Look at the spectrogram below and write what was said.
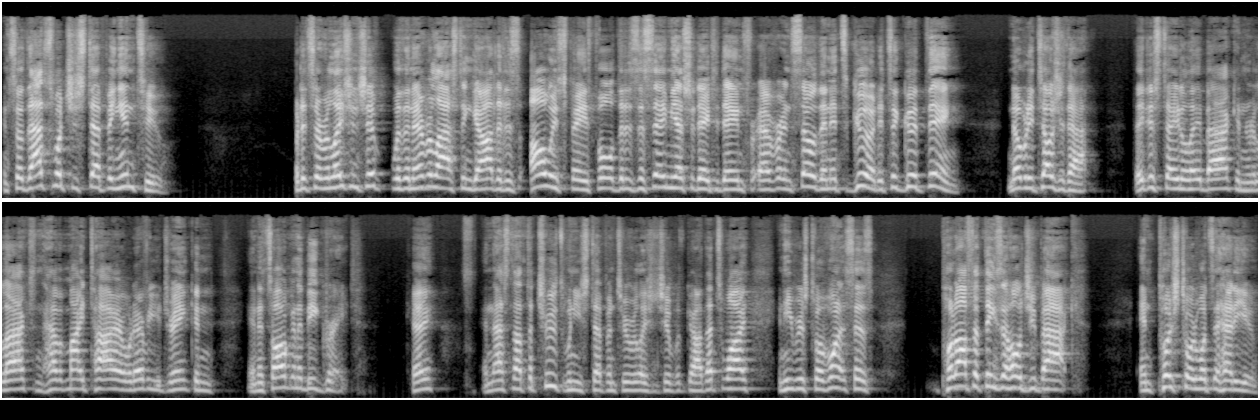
And so that's what you're stepping into. But it's a relationship with an everlasting God that is always faithful, that is the same yesterday, today, and forever. And so then it's good. It's a good thing. Nobody tells you that. They just you to lay back and relax and have a Mai Tai or whatever you drink, and, and it's all going to be great. Okay? And that's not the truth when you step into a relationship with God. That's why in Hebrews 12 1 it says, put off the things that hold you back and push toward what's ahead of you.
